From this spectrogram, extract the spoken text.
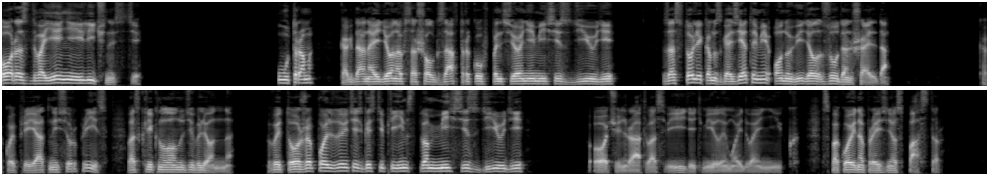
о раздвоении личности. Утром, когда Найденов сошел к завтраку в пансионе миссис Дьюди, за столиком с газетами он увидел Зуденшельда. «Какой приятный сюрприз!» — воскликнул он удивленно. «Вы тоже пользуетесь гостеприимством миссис Дьюди?» «Очень рад вас видеть, милый мой двойник», — спокойно произнес пастор.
